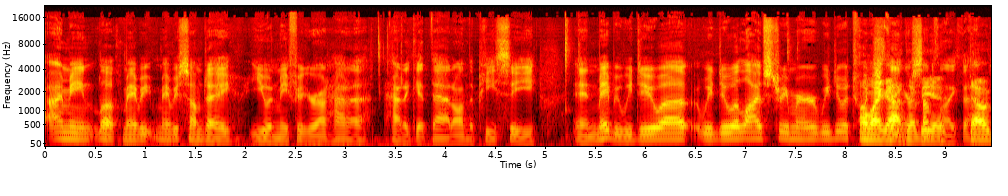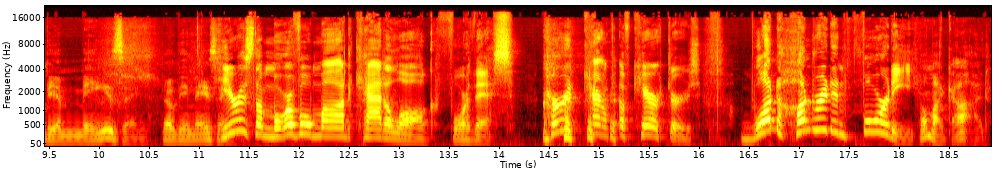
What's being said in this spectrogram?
I mean, look, maybe maybe someday you and me figure out how to how to get that on the PC. And maybe we do a we do a live streamer, we do a Twitch Oh my thing god, or that'd be something a- like that. that would be amazing. That would be amazing. Here is the Marvel Mod catalog for this. Current count of characters 140. oh my god.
